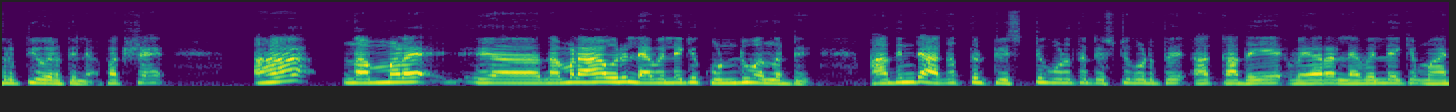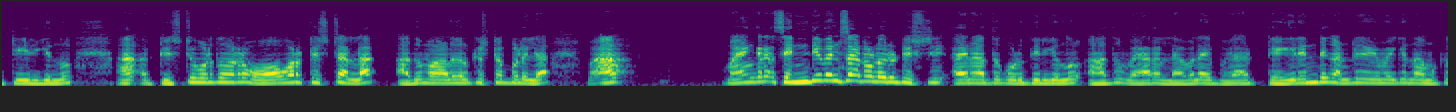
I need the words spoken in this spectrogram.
തൃപ്തി വരത്തില്ല. പക്ഷേ ആ നമ്മളെ നമ്മളെ ആ ഒരു ലെവലിലേക്ക് കൊണ്ടുവന്നിട്ട് അതിന്റെ അകത്ത് ട്വിസ്റ്റ് കൊടുത്ത് ട്വിസ്റ്റ് കൊടുത്ത് ആ കഥയെ വേറെ ലെവലിലേക്ക് മാറ്റിയിരിക്കുന്നു. ആ ട്വിസ്റ്റ് കൊടുത്തെന്ന് പറഞ്ഞാൽ ഓവർ ട്വിസ്റ്റ് അല്ല അതും ആളുകൾക്ക് ഇഷ്ടപ്പെടില്ല. ആ ഭയങ്കര സെന്റിമെന്റ്സ് ആയിട്ടുള്ള ഒരു ട്വിസ്റ്റ് അതിനകത്ത് കൊടുത്തിരിക്കുന്നു. അത് വേറെ ലെവലായി പോയി. ആ ടൈലന്റ് കണ്ടു കഴിയുമ്പോഴേക്കും നമുക്ക്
